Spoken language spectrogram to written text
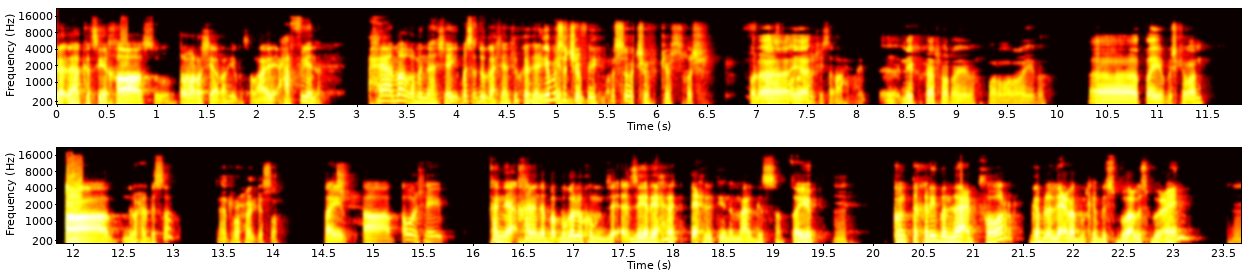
لها cutscene خاص و... مرة اشياء رهيبه صراحة. يعني حرفيا أحيانا ما أبغى منها شيء بس أدق عشان أشوف كيف بس تشوف إيه، بس تشوف كيف تخش. والله. كل شيء صراحة آه، نيكو كانت مرة رهيبة مرة مرة رهيبة. آه طيب إيش كمان؟ آه نروح القصة؟ نروح للقصه طيب آه أول شيء خليني خليني بقول لكم زي, زي رحلة رحلتي أنا مع القصة. طيب؟ م. كنت تقريبا لاعب four قبل اللعبة يمكن بأسبوع أو أسبوعين. م.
